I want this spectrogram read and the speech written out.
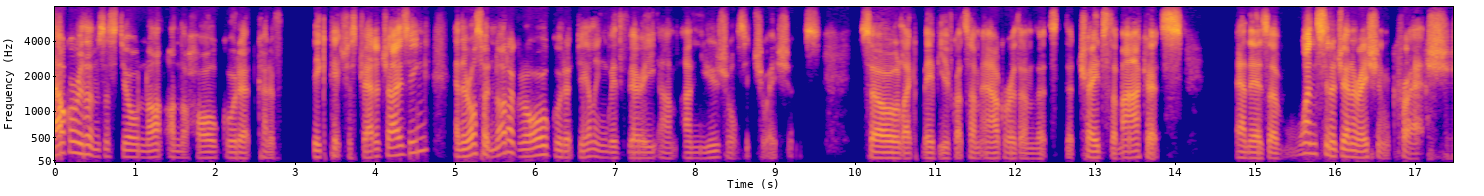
algorithms are still not on the whole good at kind of big picture strategizing, and they're also not at all good at dealing with very um, unusual situations. So like maybe you've got some algorithm that's, that trades the markets and there's a once in a generation crash,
